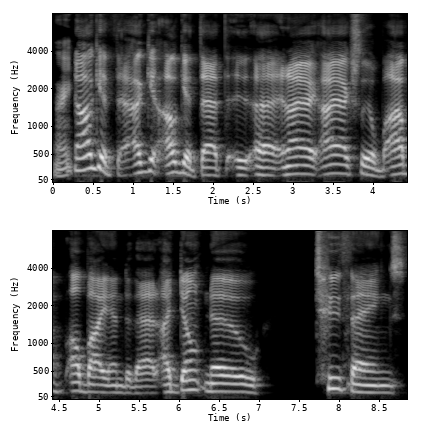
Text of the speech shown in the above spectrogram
Right? No, I'll get that. I get. I'll get that. Uh, and I, I actually, will, I'll, I'll buy into that. I don't know two things,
